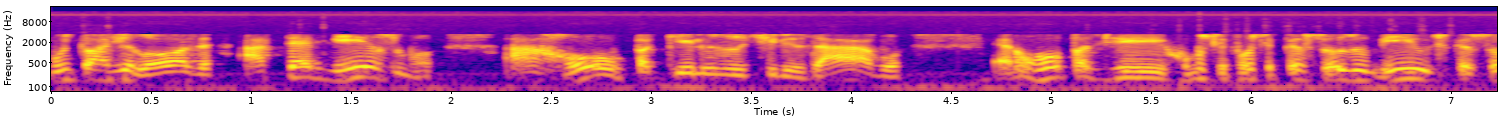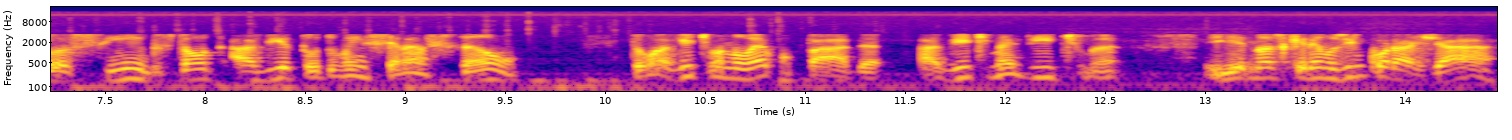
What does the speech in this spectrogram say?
muito ardilosa. Até mesmo a roupa que eles utilizavam eram roupas de como se fossem pessoas humildes, pessoas simples. Então havia toda uma encenação. Então a vítima não é culpada, a vítima é vítima. E nós queremos encorajar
